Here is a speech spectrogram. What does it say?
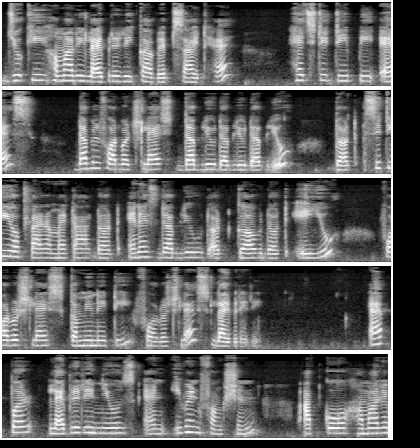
जो कि हमारी लाइब्रेरी का वेबसाइट है H T T P S double forward slash W W W dot city of Parramatta dot N S W dot gov dot A U forward slash community forward slash library app पर library news and event function आपको हमारे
